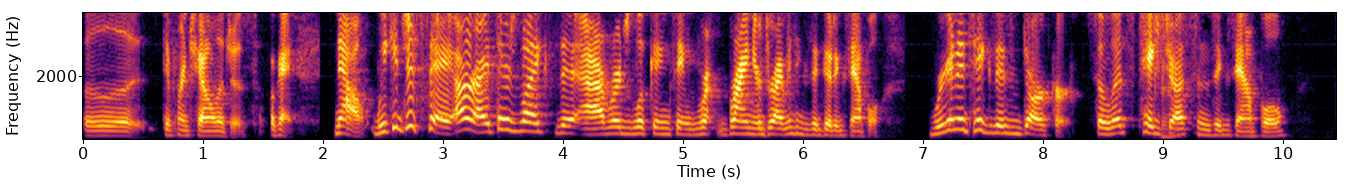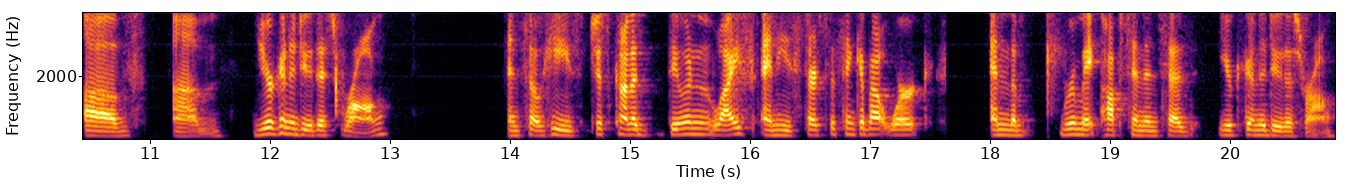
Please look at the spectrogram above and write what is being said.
uh, different challenges. Okay. Now we can just say, all right, there's like the average looking thing. Brian, your driving thing is a good example. We're going to take this darker. So let's take Justin's example of um, you're going to do this wrong. And so he's just kind of doing life and he starts to think about work. And the roommate pops in and says, You're going to do this wrong.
